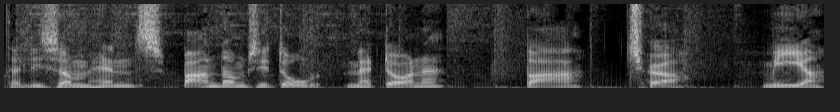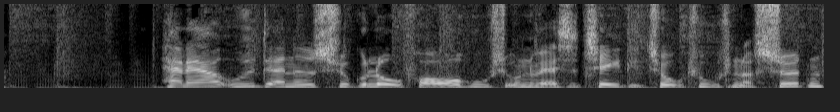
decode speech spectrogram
der ligesom hans barndomsidol Madonna bare tør mere. Han er uddannet psykolog fra Aarhus Universitet i 2017,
